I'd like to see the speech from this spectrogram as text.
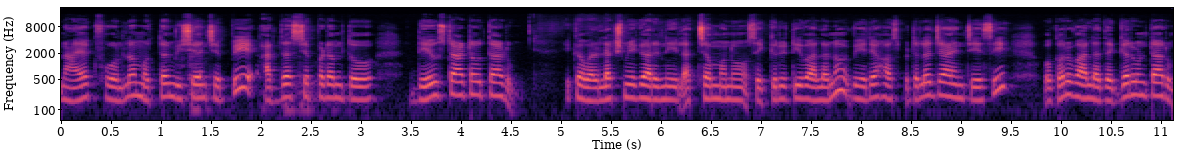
నాయక్ ఫోన్లో మొత్తం విషయం చెప్పి అడ్రస్ చెప్పడంతో దేవ్ స్టార్ట్ అవుతాడు. ఇక వరలక్ష్మి గారిని లచ్చమ్మను సెక్యూరిటీ వాళ్ళను వేరే హాస్పిటల్లో జాయిన్ చేసి ఒకరు వాళ్ళ దగ్గర ఉంటారు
